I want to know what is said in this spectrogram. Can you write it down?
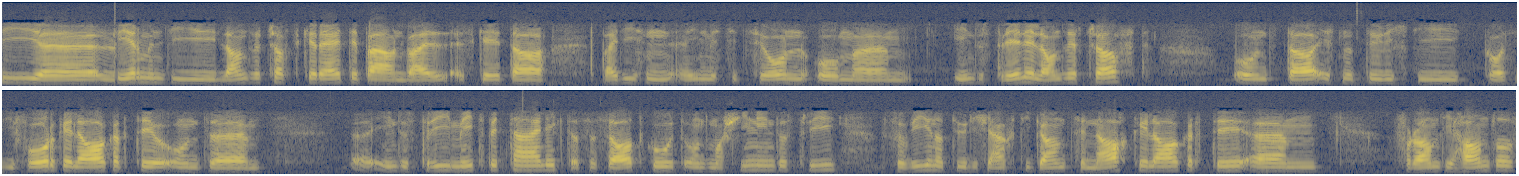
die äh, Firmen, die Landwirtschaftsgeräte bauen, weil es geht da bei diesen Investitionen um ähm, industrielle Landwirtschaft. Und da ist natürlich die quasi die vorgelagerte und äh, Industrie mitbeteiligt, also Saatgut und Maschinenindustrie, sowie natürlich auch die ganze nachgelagerte, ähm, vor allem die Handels-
